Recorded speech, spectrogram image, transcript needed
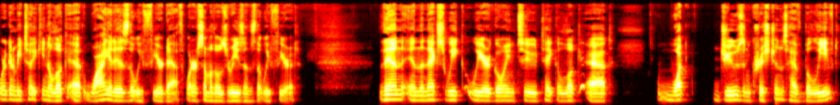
we're going to be taking a look at why it is that we fear death. What are some of those reasons that we fear it? Then, in the next week, we are going to take a look at what Jews and Christians have believed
